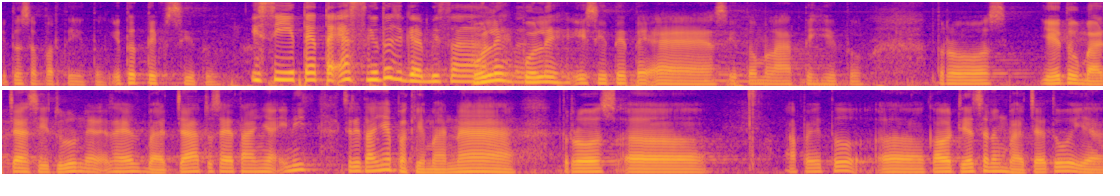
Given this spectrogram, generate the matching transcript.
Itu seperti itu. Itu tips itu. Isi TTS gitu juga bisa. Boleh, boleh isi TTS itu melatih itu. Terus ya itu baca sih. Dulu nenek saya baca terus saya tanya ini ceritanya bagaimana. Terus uh, apa itu uh, kalau dia senang baca itu ya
